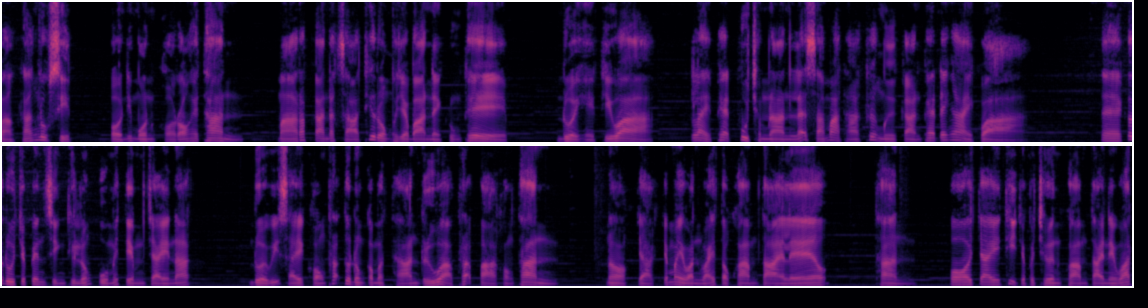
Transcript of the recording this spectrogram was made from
บางครั้งลูกศิษย์ก็นิมนต์ขอร้องให้ท่าน มารับการรักษาที่โรงพยาบาลในกรุงเทพ ด้วยเหตุที่ว่าใกล้แพทย์ผู้ชำนาญ และสามารถหาเครื่องมือการแพทย์ได้ง่ายกว่า แต่ก็ดูจะเป็นสิ่งที่หลวงปู่ไม่เต็มใจนัก ด้วยวิสัยของพระตุดงกรรมฐานหรือว่าพระป่าของท่าน นอกจากจะไม่หวั่นไหวต่อความตายแล้ว ท่านพอใจที่จะเผชิญความตายในวัด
